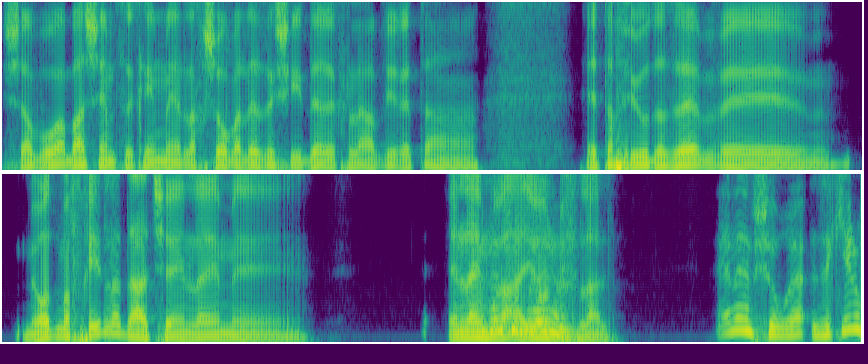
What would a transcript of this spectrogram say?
שבוע הבא, שהם צריכים אה, לחשוב על איזושהי דרך להעביר את, ה, את הפיוד הזה, ומאוד מפחיד לדעת שאין להם, אה, אין להם רעיון. בכלל. אין להם שום... רע- זה כאילו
